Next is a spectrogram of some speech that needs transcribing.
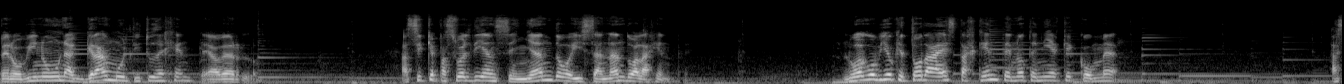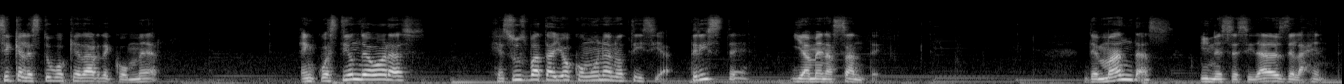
pero vino una gran multitud de gente a verlo. Así que pasó el día enseñando y sanando a la gente. Luego vio que toda esta gente no tenía que comer. Así que les tuvo que dar de comer. En cuestión de horas, Jesús batalló con una noticia triste y amenazante. Demandas y necesidades de la gente.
